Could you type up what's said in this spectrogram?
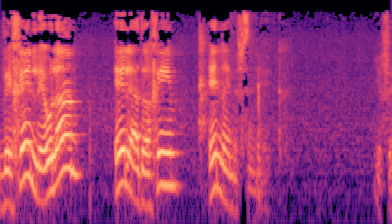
וכן לעולם אלה הדרכים, אין להם הפסק. יפה.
